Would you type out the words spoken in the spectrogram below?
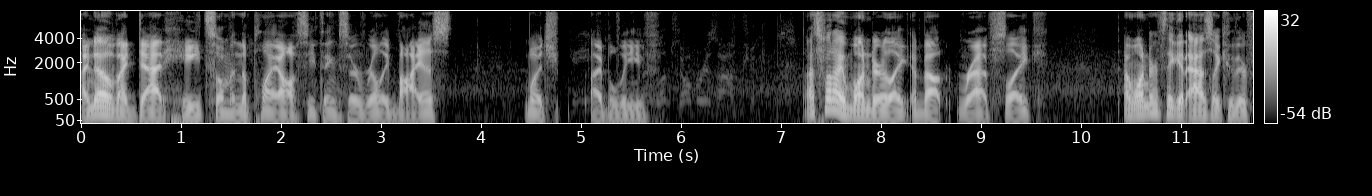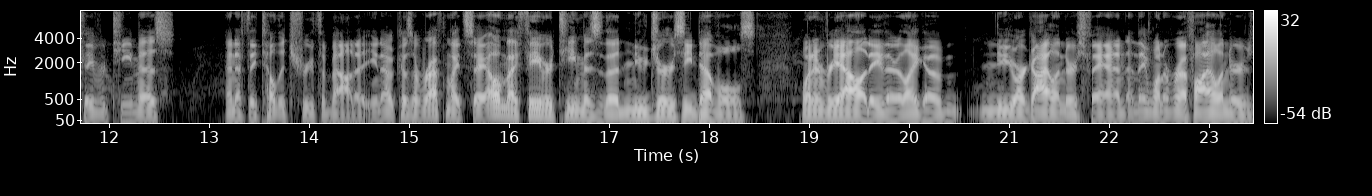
I know my dad hates them in the playoffs. He thinks they're really biased, which I believe. That's what I wonder, like, about refs. Like, I wonder if they get asked, like, who their favorite team is, and if they tell the truth about it, you know? Because a ref might say, oh, my favorite team is the New Jersey Devils, when in reality, they're, like, a New York Islanders fan, and they want to ref Islanders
